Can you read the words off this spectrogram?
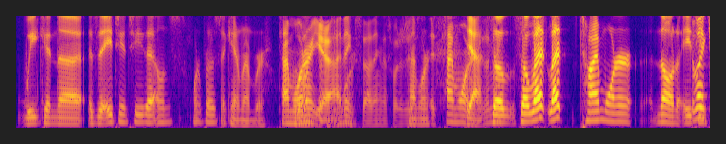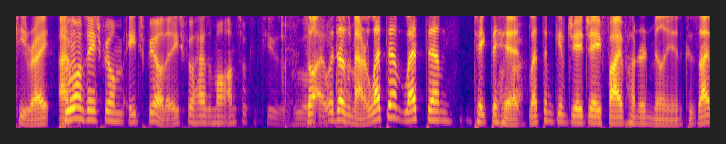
we can. Uh, is it AT and T that owns Warner Brothers? I can't remember. Time Warner? Yeah, I think so. I think that's what it is. Time Warner? It's Time Warner. yeah. isn't So it? so let let Time Warner no no AT and like, T right. who I- owns HBO? HBO. The HBO has them all. I'm so confused. Of who so uh, it doesn't matter. Let them let them take the hit. Okay. Let them give JJ five hundred million because I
